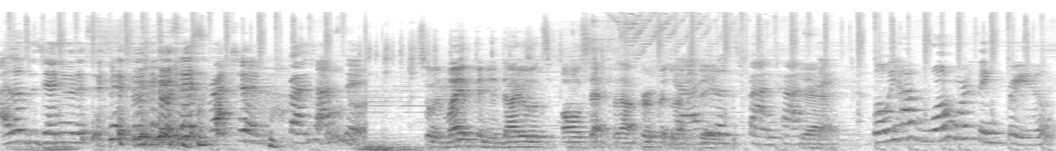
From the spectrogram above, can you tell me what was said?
I love the genuineness of this expression. Fantastic. so, in my opinion, Dario looks all set for that perfect lunch Yeah, he date. looks fantastic. Yeah. Well, we have one more thing for you.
